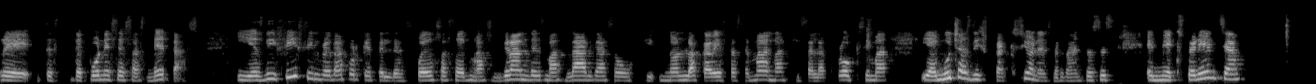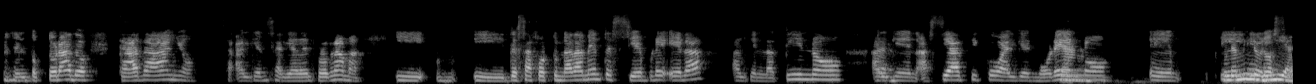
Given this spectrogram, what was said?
eh, te, pones esas metas y es difícil, ¿verdad? Porque te las puedes hacer más grandes, más largas o no lo acabé esta semana, quizá la próxima y hay muchas distracciones, ¿verdad? Entonces, en mi experiencia en el doctorado, cada año alguien salía del programa y, y desafortunadamente siempre era alguien latino, alguien asiático, alguien moreno. Eh, la minoría,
